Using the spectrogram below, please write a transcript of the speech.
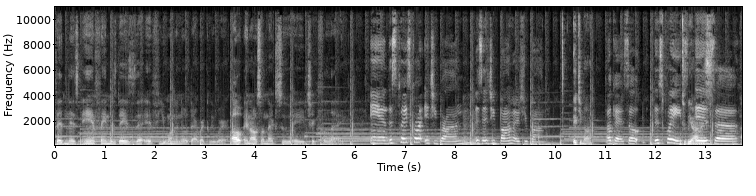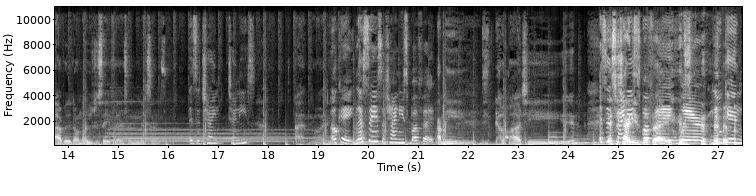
Fitness, and Famous Dave's is at if you want to know directly where. Oh, and also next to a Chick fil A. And this place called Itchy Bond. Mhm. Is it Itchy Bond or? Itchy Mom. Okay, so this place To be honest- is uh I really don't know. You just say it fast and it makes sense. Is it Chi- Chinese? I have no idea. Okay, let's say it's a Chinese buffet. I mean, hibachi and It's a, It's a Chinese, Chinese buffet, buffet. where you can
